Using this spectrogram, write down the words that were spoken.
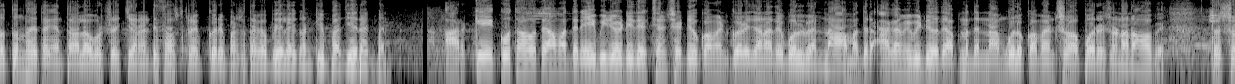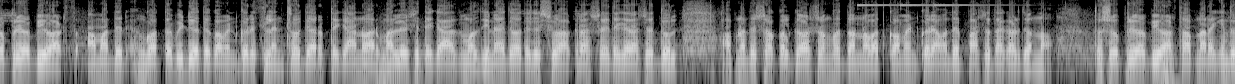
নতুন হয়ে থাকেন, তাহলে অবশ্যই চ্যানেলটি সাবস্ক্রাইব করে পাশে থাকা বেল আইকনটি বাজিয়ে রাখবেন। আর কে কোথা হতে আমাদের এই ভিডিওটি দেখছেন সেটিও কমেন্ট করে জানাতে বলবেন না। আমাদের আগামী ভিডিওতে আপনাদের নামগুলো কমেন্ট সহ পড়ে শোনানো হবে। তো সুপ্রিয় ভিউয়ার্স আমাদের গত ভিডিওতে কমেন্ট করেছিলেন সৌদি আরব থেকে আনোয়ার মালয়েশিয়া থেকে আজমল, ঝিনাইদহ থেকে সোহাগ, রাজশাহী থেকে রাশেদুল। আপনাদের সকলকে অসংখ্য ধন্যবাদ কমেন্ট করে আমাদের পাশে থাকার জন্য। তো সুপ্রিয় ভিউয়ার্স আপনারা কিন্তু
